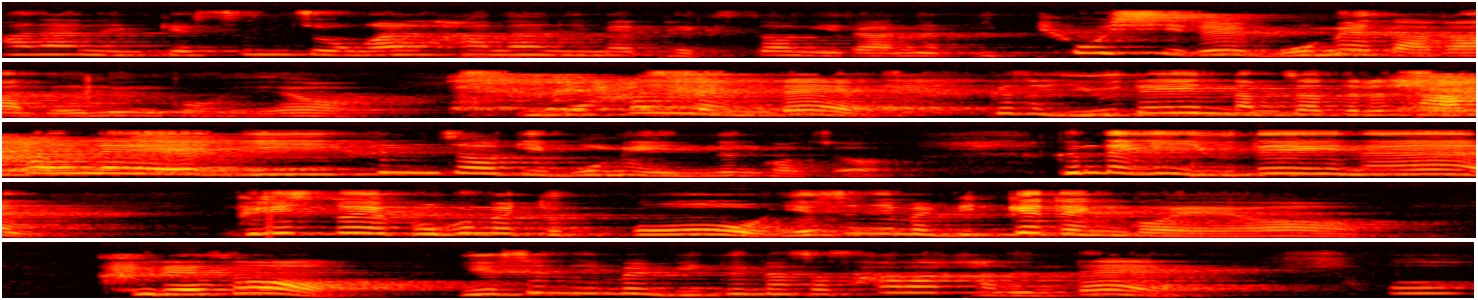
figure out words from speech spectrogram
하나님께 순종할 하나님의 백성이라는 이 표시를 몸에다가 내는 거예요. 이게 할례인데 그래서 유대인 남자들은 다 할례의 이 흔적이 몸에 있는 거죠. 근데 이 유대인은 그리스도의 복음을 듣고 예수님을 믿게 된 거예요. 그래서 예수님을 믿으면서 살아가는데 어,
